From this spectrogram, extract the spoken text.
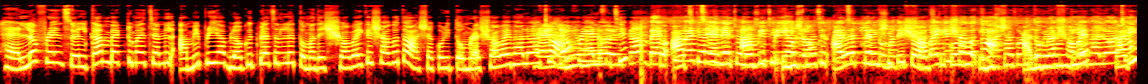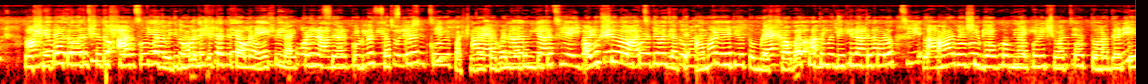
Hello friends welcome back to my channel আমি প্রিয়া ব্লগ উইথ প্রিয়া চ্যানেলে তোমাদের সবাইকে স্বাগত। আশা করি তোমরা সবাই ভালো আছো আমিও ভালো আছি। তো আজকে আমি নিয়ে চলে এসেছি ইলিশ মাছের আরও একটা রেসিপি তো আজকে করব ইলিশ মাছ আলু তোমরা বেগুন সবাই দিয়ে ভালো কারি। তো সেটাই তোমাদের সাথে শেয়ার করব। যদি ভালো লেগে থাকে তাহলে অবশ্যই লাইক কমেন্ট শেয়ার করবে সাবস্ক্রাইব করবে পাশে থাকা বেল আমি বাটনটিকে। অবশ্যই অন করে দেবে যাতে আমার ভিডিও তোমরা সবার প্রথমে দেখে নিতে পারো। তো আর বেশি বক বক না করে চটপট তোমাদেরকে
